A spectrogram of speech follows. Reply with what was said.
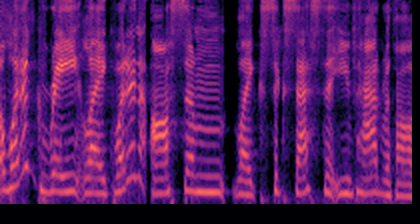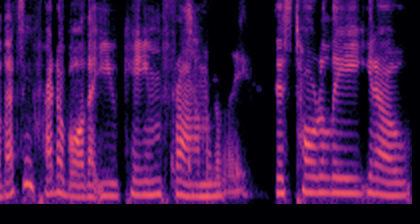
uh, what a great like what an awesome like success that you've had with all that's incredible that you came from totally this totally, you know,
